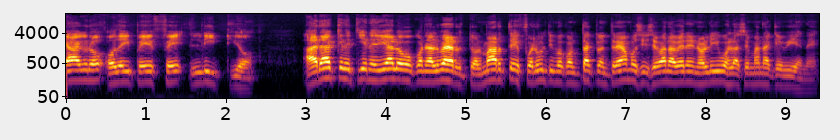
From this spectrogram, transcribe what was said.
Agro o de IPF Litio. Aracre tiene diálogo con Alberto. El martes fue el último contacto entre ambos y se van a ver en Olivos la semana que viene.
